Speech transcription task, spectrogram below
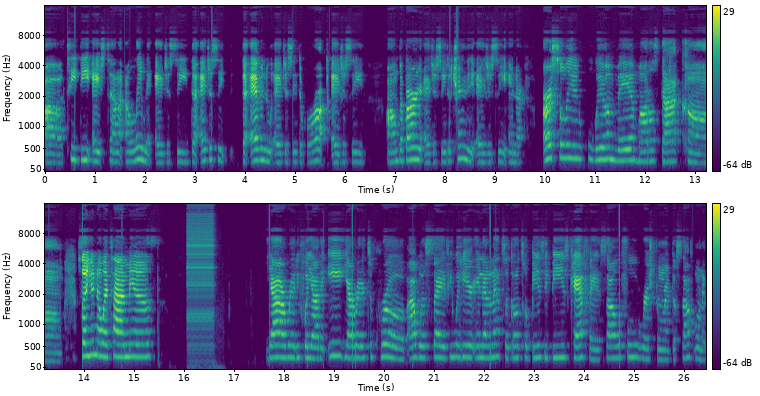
uh, TDH Talent Unlimited Agency, the agency, the Avenue Agency, the Baroque Agency, um, the Burn Agency, the Trinity Agency, and the UrsulaWillmanModels.com. So you know what time is? Y'all ready for y'all to eat? Y'all ready to grub? I would say if you were here in Atlanta, go to Busy Bees Cafe, soul food restaurant, the South on a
